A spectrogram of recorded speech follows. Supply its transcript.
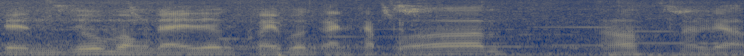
เด่นอยู่มองใดเรื่องไปเบิ่งกันครับผมเอาฮันแล้ว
